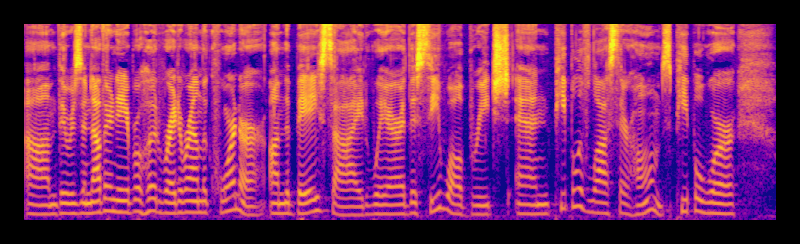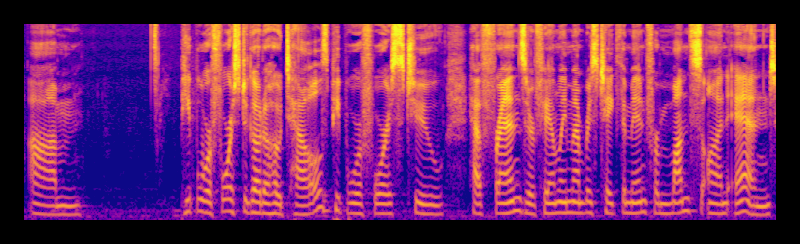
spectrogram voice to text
Um, there was another neighborhood right around the corner on the bay side where the seawall breached, and people have lost their homes. People were um, people were forced to go to hotels. People were forced to have friends or family members take them in for months on end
